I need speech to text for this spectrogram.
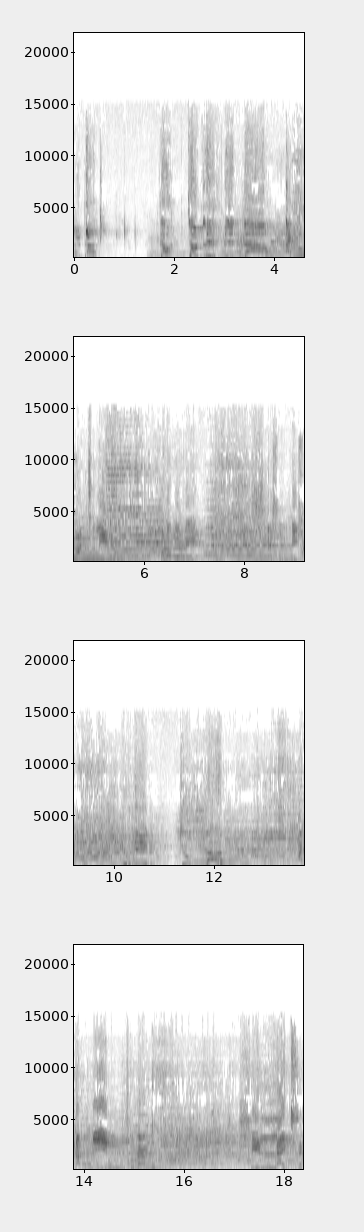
Oh, Don. Don't, don't leave me now. I've got to leave you for a very special patient. You mean to Bambi? I'm not mean to Bambi. She likes it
